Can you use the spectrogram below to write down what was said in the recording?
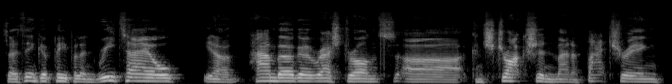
So think of people in retail, you know, hamburger restaurants, uh, construction, manufacturing,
